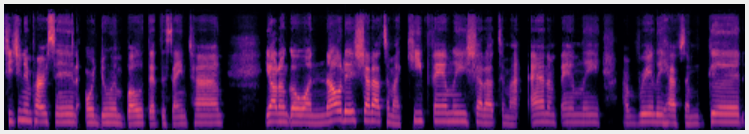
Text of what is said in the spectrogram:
teaching in person, or doing both at the same time. Y'all don't go unnoticed. Shout out to my Keith family. Shout out to my Adam family. I really have some good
